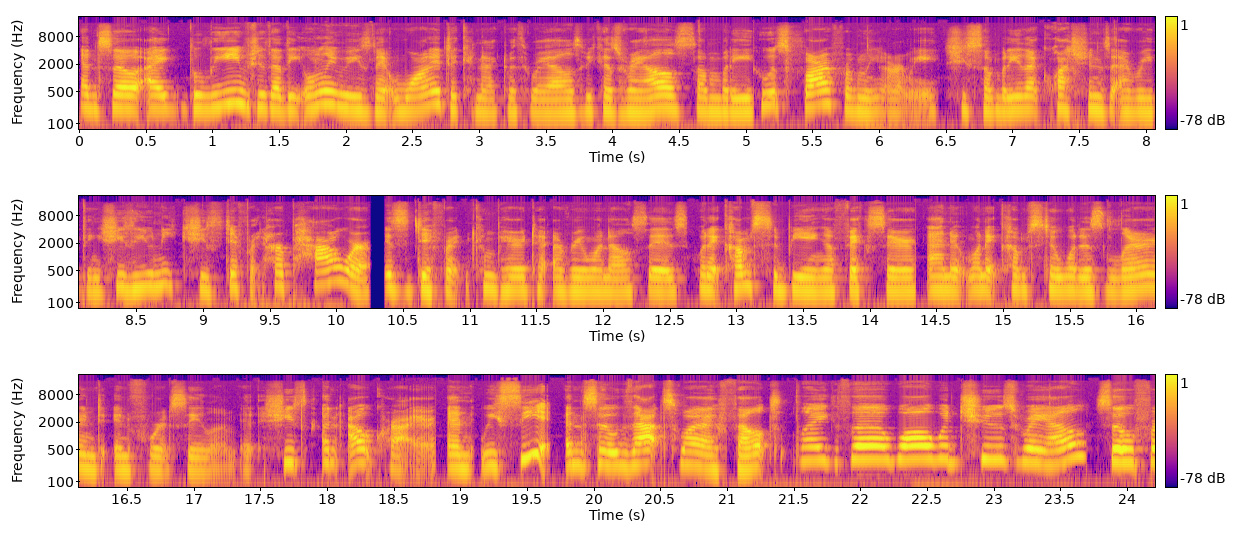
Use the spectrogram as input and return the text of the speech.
And so I believed that the only reason it wanted to connect with Raelle is because Raelle is somebody who is far from the army. She's somebody that questions everything. She's unique, she's different. Her power is different compared to everyone else's when it comes to being a fixer and when it comes to what is learned in Fort Salem. She's an outcrier and we see it. And so that's why I felt like the wall would choose Raelle. So for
